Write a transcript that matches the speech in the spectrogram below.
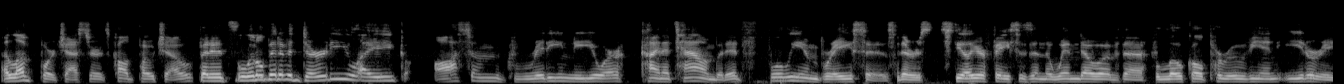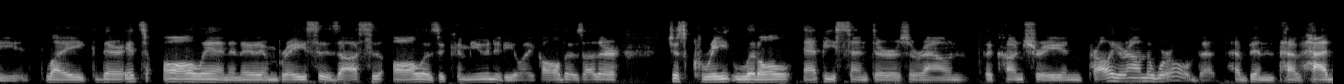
I love Portchester. It's called Pocho, but it's a little bit of a dirty, like awesome, gritty New York kind of town, but it fully embraces. There's steal your faces in the window of the local Peruvian eatery. Like there, it's all in, and it embraces us all as a community, like all those other just great little epicenters around the country and probably around the world that have been have had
